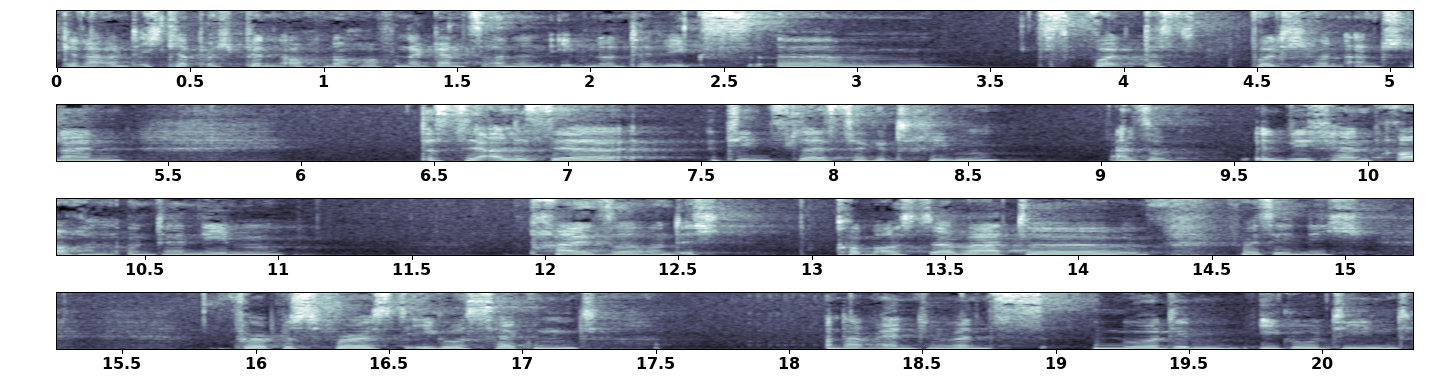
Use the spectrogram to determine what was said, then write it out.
Genau, und ich glaube, ich bin auch noch auf einer ganz anderen Ebene unterwegs. Ähm, das, das wollte ich von anschneiden. Das ist ja alles sehr dienstleistergetrieben. Also inwiefern brauchen Unternehmen Preise? Und ich komme aus der Warte, weiß ich nicht, Purpose First, Ego Second. Und am Ende, wenn es nur dem Ego dient,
